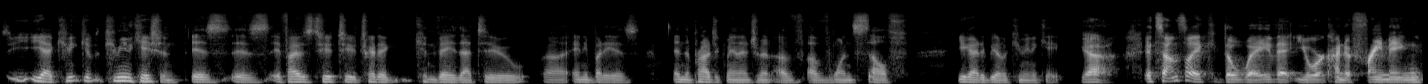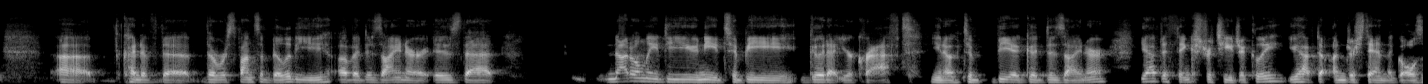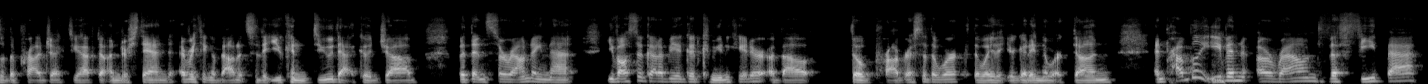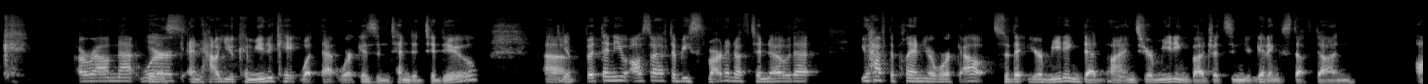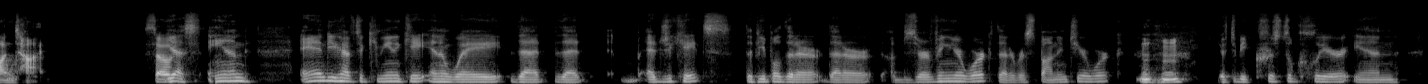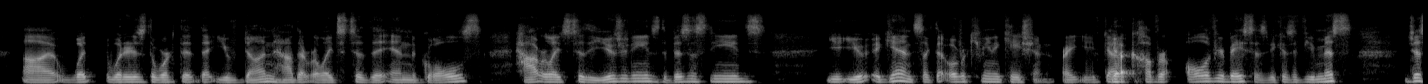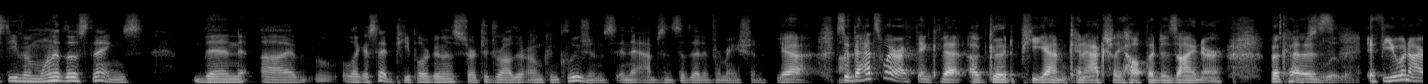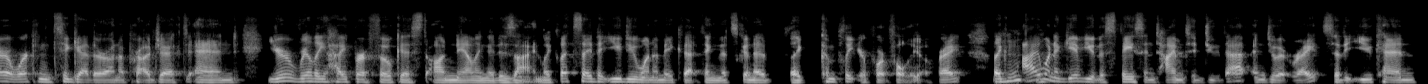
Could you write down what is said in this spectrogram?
yeah communication is is if i was to to try to convey that to uh, anybody is in the project management of of oneself you got to be able to communicate yeah. It sounds like the way that you're kind of framing uh, kind of the the responsibility of a designer is that not only do you need to be good at your craft, you know, to be a good designer, you have to think strategically. You have to understand the goals of the project. You have to understand everything about it so that you can do that good job. But then surrounding that, you've also got to be a good communicator about the progress of the work, the way that you're getting the work done, and probably mm-hmm. even around the feedback around that work yes. and how you communicate what that work is intended to do. Uh, yep. But then you also have to be smart enough to know that you have to plan your work out so that you're meeting deadlines, you're meeting budgets, and you're getting stuff done on time. So yes, and and you have to communicate in a way that that educates the people that are that are observing your work that are responding to your work mm-hmm. you have to be crystal clear in uh, what what it is the work that that you've done how that relates to the end goals how it relates to the user needs the business needs. You you again it's like the over communication right? You've got to cover all of your bases because if you miss just even one of those things then uh, like i said people are going to start to draw their own conclusions in the absence of that information yeah so uh, that's where i think that a good pm can actually help a designer because absolutely. if you and i are working together on a project and you're really hyper focused on nailing a design like let's say that you do want to make that thing that's going to like complete your portfolio right like mm-hmm. i mm-hmm. want to give you the space and time to do that and do it right so that you can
